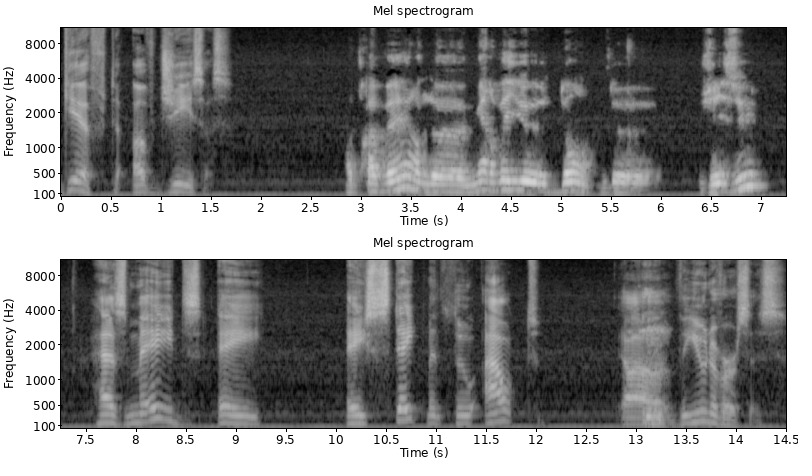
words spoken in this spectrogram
gift of Jesus, à travers le merveilleux don de Jésus, has made a, a statement throughout uh, the universes.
